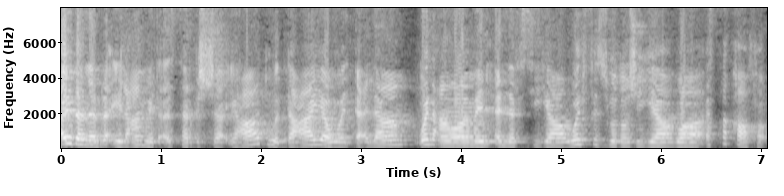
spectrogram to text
أيضا الرأي العام يتأثر بالشائعات والدعاية والإعلام والعوامل النفسية والفيزيولوجية والثقافة.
